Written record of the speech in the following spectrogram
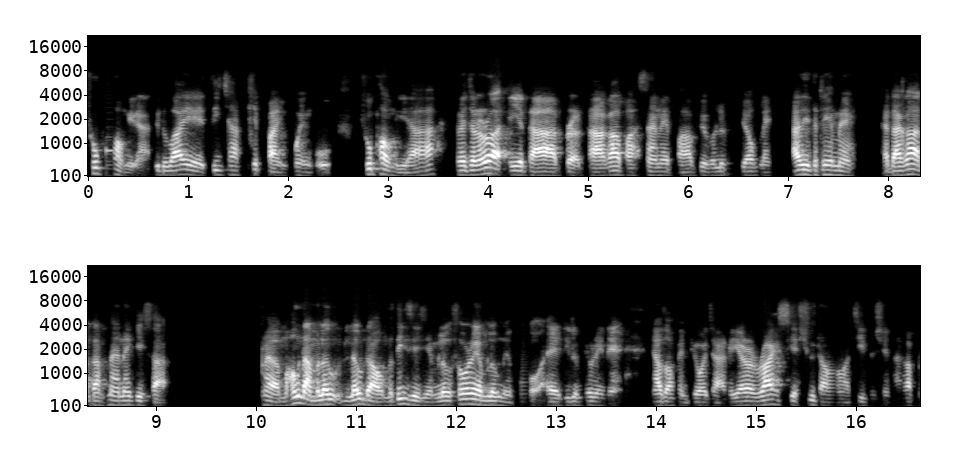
ချိုးဖောက်နေတာသူတို့ဘာရဲ့တိကျဖြစ်ပိုင်ခွင့်ကိုချိုးဖောက်နေတာဒါကျွန်တော်တို့ကအေးဒါဒါကဘာဆန်းလဲဘာပြောလို့ပြောမလဲအဲ့ဒီသတင်းမဲ့အဲ့ဒါကဒါမှန်တဲ့ကိစ္စအဲမဟုတ်တာမလုပ်လောက်တာကိုမသိစေချင်မလို့ sorry မလုပ်နဲ့ပေါ့အဲဒီလိုမျိုးတွေနဲ့ညသောဖြင့်ပြောကြတယ်ကတော့ rice ရဲ့ shoot down ကကြည့်လို့ရှိရင်ဒါက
